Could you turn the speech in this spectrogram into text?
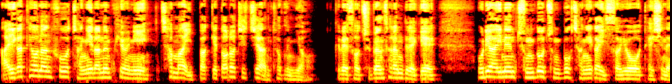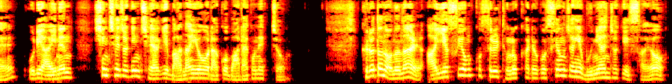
아이가 태어난 후 장애라는 표현이 차마 입 밖에 떨어지지 않더군요. 그래서 주변 사람들에게 우리 아이는 중도 중복 장애가 있어요 대신에 우리 아이는 신체적인 제약이 많아요 라고 말하곤 했죠. 그러던 어느 날 아이의 수영 코스를 등록하려고 수영장에 문의한 적이 있어요.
